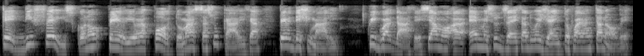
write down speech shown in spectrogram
che differiscono per il rapporto massa su carica per decimali. Qui guardate, siamo a m su z 249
